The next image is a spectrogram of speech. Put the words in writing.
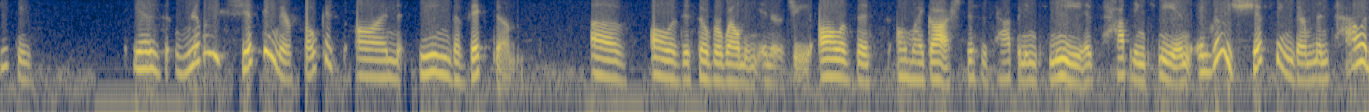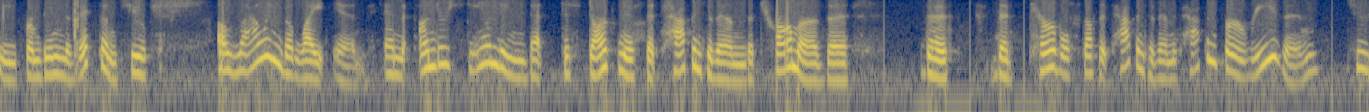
excuse me, is really shifting their focus on being the victim of all of this overwhelming energy, all of this, oh my gosh, this is happening to me, it's happening to me, and, and really shifting their mentality from being the victim to allowing the light in and understanding that this darkness that's happened to them, the trauma, the the the terrible stuff that's happened to them has happened for a reason to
